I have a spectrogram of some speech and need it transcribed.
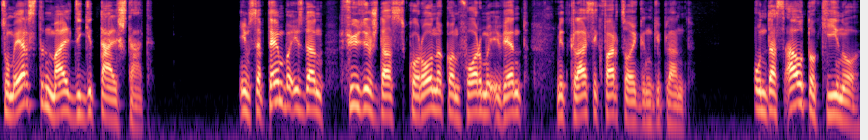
zum ersten Mal digital statt. Im September ist dann physisch das Corona-konforme Event mit Klassikfahrzeugen geplant. Und das Autokino,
